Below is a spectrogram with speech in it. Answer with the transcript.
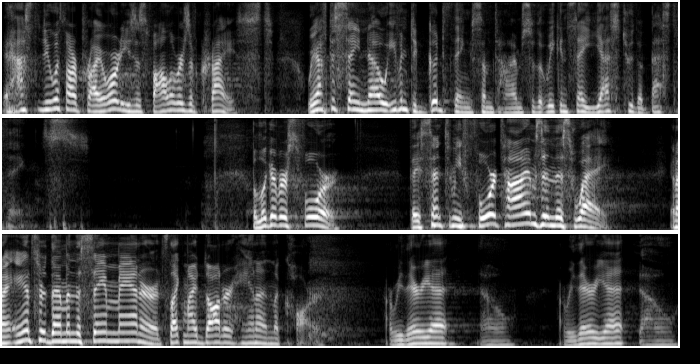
It has to do with our priorities as followers of Christ. We have to say no even to good things sometimes so that we can say yes to the best things. But look at verse 4. They sent to me four times in this way. And I answered them in the same manner. It's like my daughter Hannah in the car. Are we there yet? No. Are we there yet? No.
